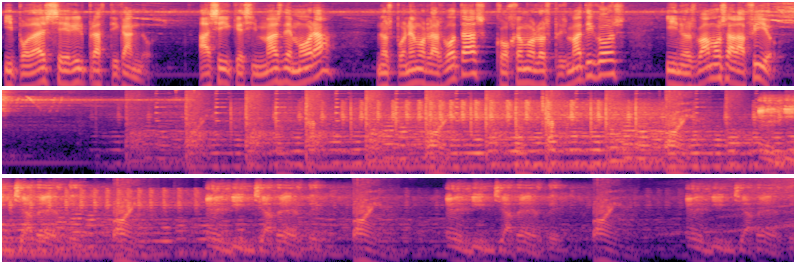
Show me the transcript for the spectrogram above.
y podáis seguir practicando. Así que sin más demora, nos ponemos las botas, cogemos los prismáticos y nos vamos a la FIO. El ninja verde. El ninja verde. El ninja verde. El ninja verde.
